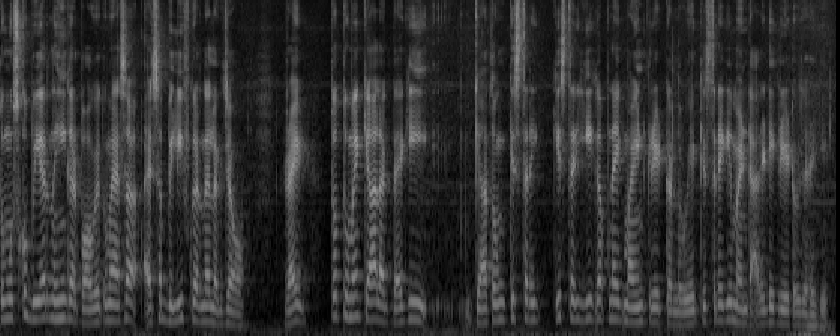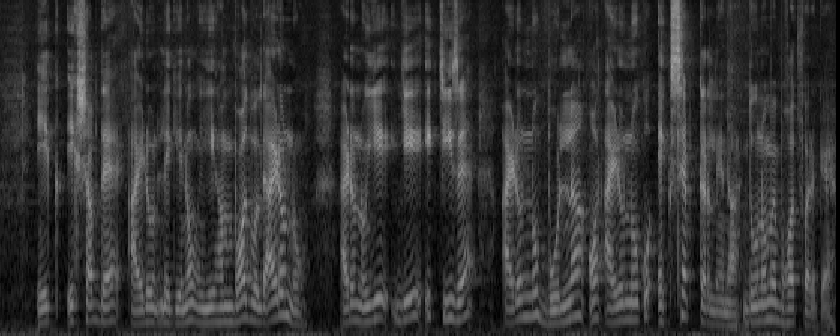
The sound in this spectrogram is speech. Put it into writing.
तुम उसको बियर नहीं कर पाओगे तुम ऐसा ऐसा बिलीव करने लग जाओ राइट तो तुम्हें क्या लगता है कि क्या तुम किस तरी, किस तरीके का अपना एक माइंड क्रिएट कर लोगे, किस तरह की मैंटालिटी क्रिएट हो जाएगी? एक एक शब्द है I don't like you know ये हम बहुत बोलते हैं I don't know I don't know ये ये एक चीज़ है आई डोंट नो बोलना और आई डोंट नो को एक्सेप्ट कर लेना, दोनों में बहुत फ़र्क है।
